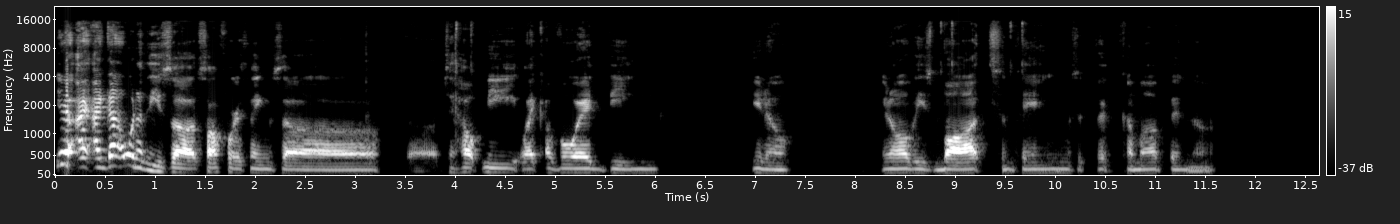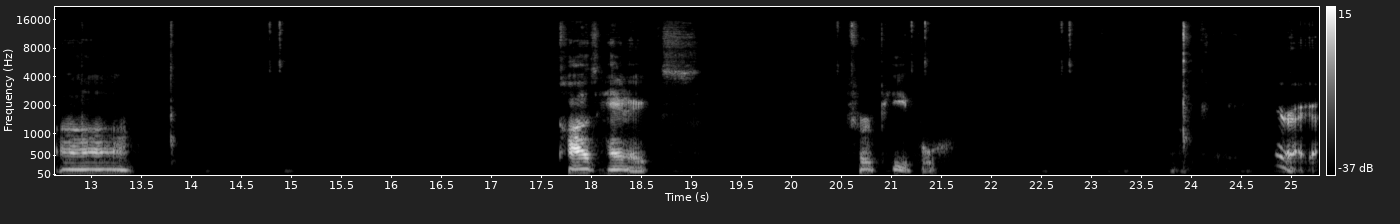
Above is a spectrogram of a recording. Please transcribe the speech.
You know, I, I got one of these uh, software things uh, to help me like avoid being, you know, you know all these bots and things that, that come up and uh, uh, cause headaches for people. Okay, here I go.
